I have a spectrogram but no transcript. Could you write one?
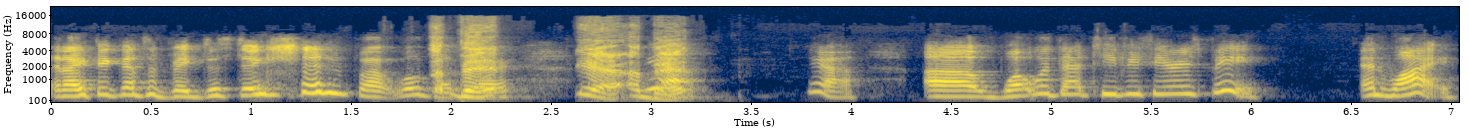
and I think that's a big distinction, but we'll A get bit. there. Yeah, a Yeah. bit. Yeah. Uh, what would that TV series be, and why?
